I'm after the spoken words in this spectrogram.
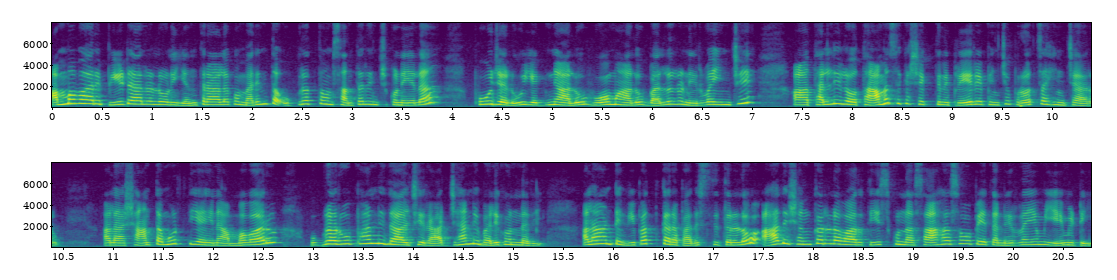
అమ్మవారి పీఠాలలోని యంత్రాలకు మరింత ఉగ్రత్వం సంతరించుకునేలా పూజలు యజ్ఞాలు హోమాలు బల్లులు నిర్వహించి ఆ తల్లిలో తామసిక శక్తిని ప్రేరేపించి ప్రోత్సహించారు. అలా శాంతమూర్తి అయిన అమ్మవారు ఉగ్రరూపాన్ని దాల్చి రాజ్యాన్ని బలికొన్నది అలాంటి విపత్కర పరిస్థితులలో ఆదిశంకరుల వారు తీసుకున్న సాహసోపేత నిర్ణయం ఏమిటి?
